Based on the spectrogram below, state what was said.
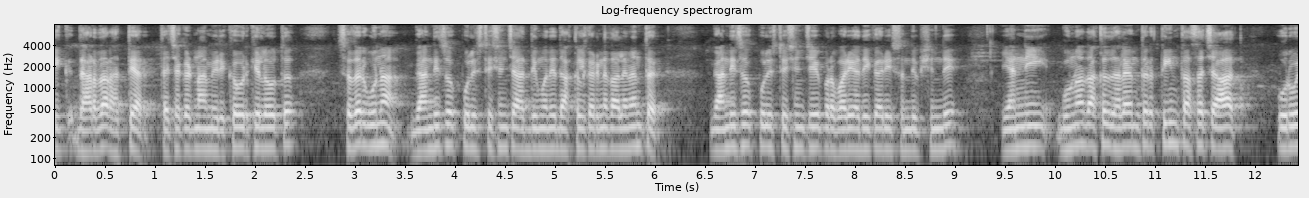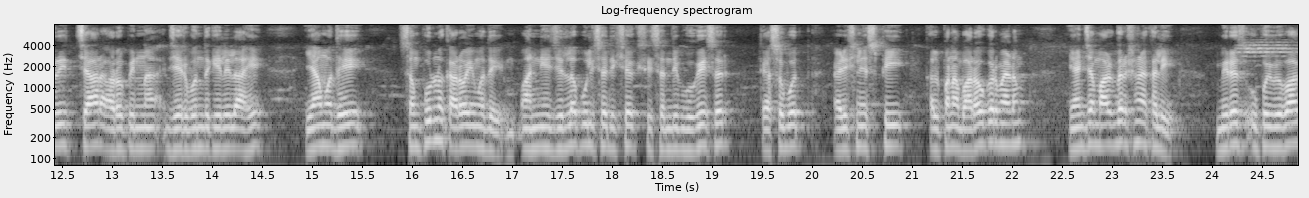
एक धारदार हत्यार त्याच्याकडनं आम्ही रिकवर केलं होतं. सदर गुन्हा गांधी चौक पोलीस स्टेशनच्या हद्दीमध्ये दाखल करण्यात आल्यानंतर गांधी चौक पोलीस स्टेशनचे प्रभारी अधिकारी संदीप शिंदे यांनी गुन्हा दाखल झाल्यानंतर तीन तासाच्या आत उर्वरित चार आरोपींना जेरबंद केलेलं आहे. यामध्ये संपूर्ण कारवाईमध्ये माननीय जिल्हा पोलीस अधीक्षक श्री संदीप घुगे सर त्यासोबत additional S P Kalpana Baravkar madam यांच्या मार्गदर्शनाखाली मिरज उपविभाग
